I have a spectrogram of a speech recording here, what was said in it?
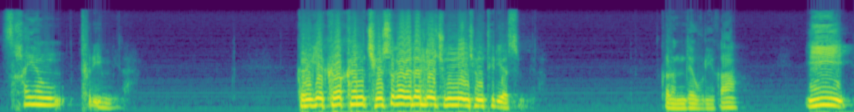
사형 틀입니다. 그러기에 극악한 죄수가 매달려 죽는 형틀이었습니다. 그런데 우리가 이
